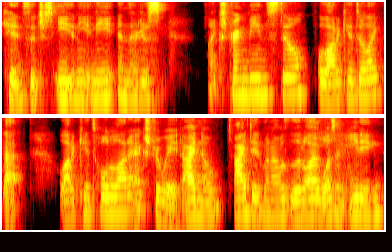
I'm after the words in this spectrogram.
kids that just eat and eat and eat, and they're just like string beans still. A lot of kids are like that. A lot of kids hold a lot of extra weight. I know I did when I was little. I wasn't eating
